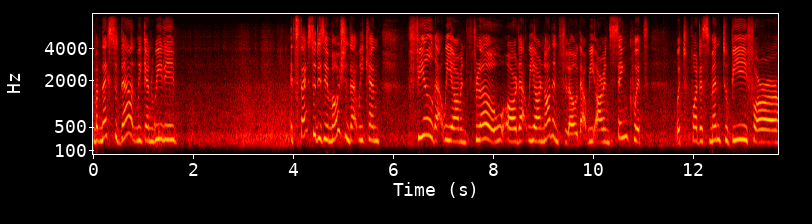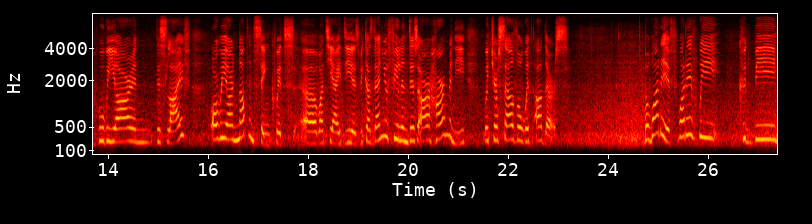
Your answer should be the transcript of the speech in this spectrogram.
But next to that, we can really. It's thanks to these emotions that we can feel that we are in flow or that we are not in flow, that we are in sync with, with what is meant to be for who we are in this life, or we are not in sync with uh, what the idea is, because then you feel in this harmony with yourself or with others. But what if? What if we could be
